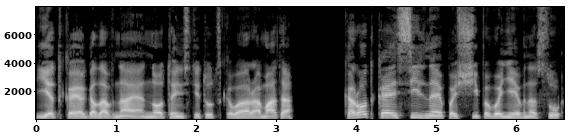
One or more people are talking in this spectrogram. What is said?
едкая головная нота институтского аромата, короткое сильное пощипывание в носу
